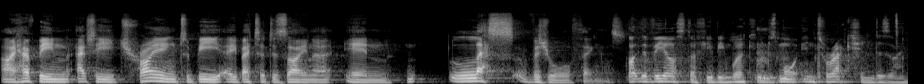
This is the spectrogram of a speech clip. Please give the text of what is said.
I have been actually trying to be a better designer in less visual things. Like the VR stuff you've been working on, is more interaction design.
